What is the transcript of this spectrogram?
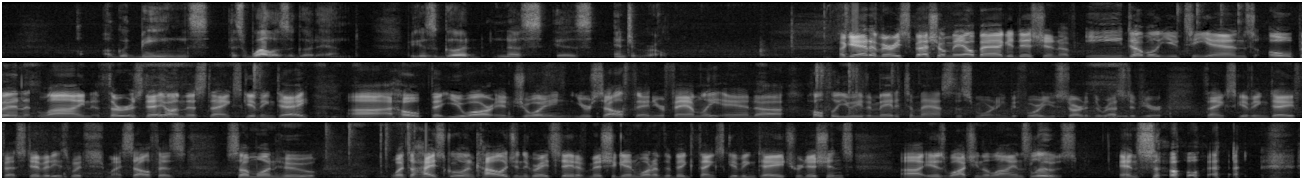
a good means, as well as a good end, because goodness is integral. Again, a very special mailbag edition of EWTN's Open Line Thursday on this Thanksgiving Day. Uh, I hope that you are enjoying yourself and your family, and uh, hopefully, you even made it to Mass this morning before you started the rest of your Thanksgiving Day festivities, which myself, as someone who went to high school and college in the great state of Michigan, one of the big Thanksgiving Day traditions uh, is watching the Lions lose. And so,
